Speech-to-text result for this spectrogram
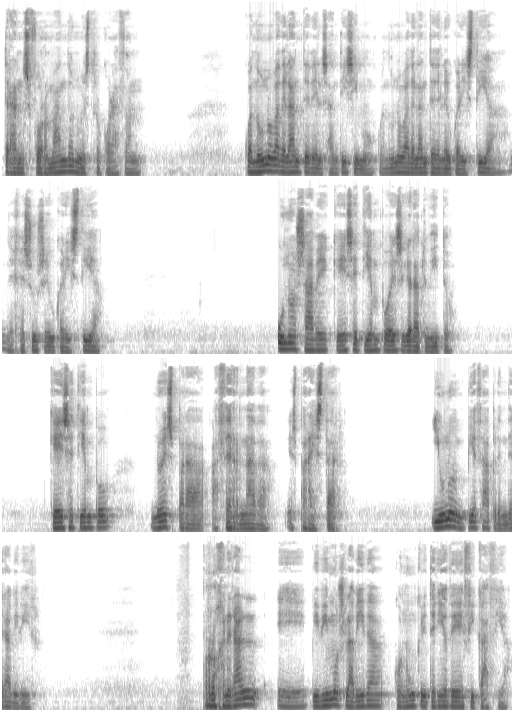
transformando nuestro corazón. Cuando uno va delante del Santísimo, cuando uno va delante de la Eucaristía, de Jesús Eucaristía, uno sabe que ese tiempo es gratuito, que ese tiempo no es para hacer nada, es para estar. Y uno empieza a aprender a vivir. Por lo general eh, vivimos la vida con un criterio de eficacia.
